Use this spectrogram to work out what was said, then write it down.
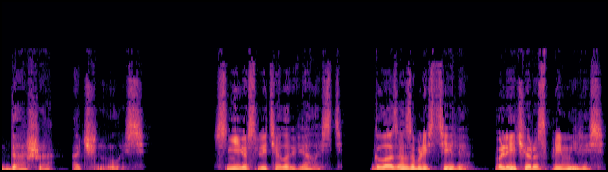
Даша очнулась. С нее слетела вялость, глаза заблестели, плечи распрямились.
